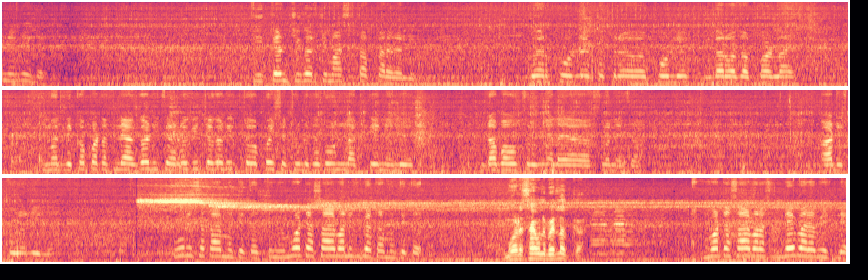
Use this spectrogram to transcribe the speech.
बाईने नेलं ती त्यांची घरची माणसं ताप करायला लागली घर फोडले पत्र फोडले दरवाजा पडलाय मधले कपाटातल्या गडीच्या रगीच्या गडीत पैसे ठेवले तर दोन लाख ते नेले. डबा उचलून नेला या सोन्याचा. अडीच पोरं लिहिले. पोरीचं काय म्हणते तर तुम्ही मोठ्या साहेबालाच भेटा म्हणते तर. मोठ्या साहेबाला भेटलात का? मोठ्या साहेबाला लय बऱ्या भेटले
